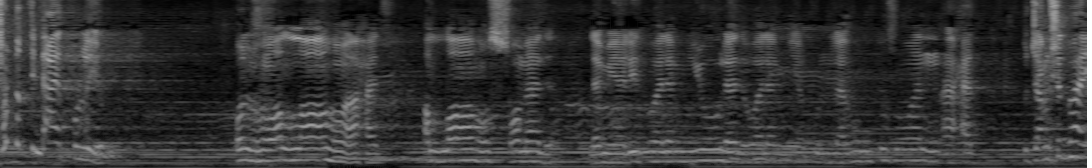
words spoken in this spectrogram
ছোট্ট তিনটা আয়াত পড়লেই হবে قل هو الله أحد الله الصمد لم يلد ولم يولد ولم يكن له كفوا أحد তো জামশেদ ভাই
